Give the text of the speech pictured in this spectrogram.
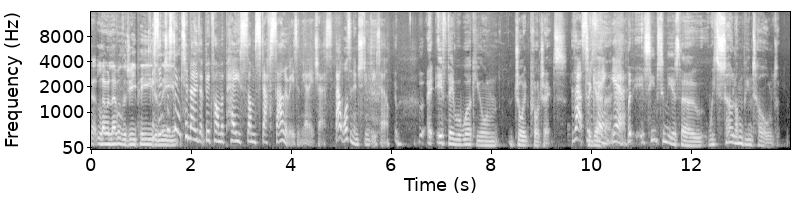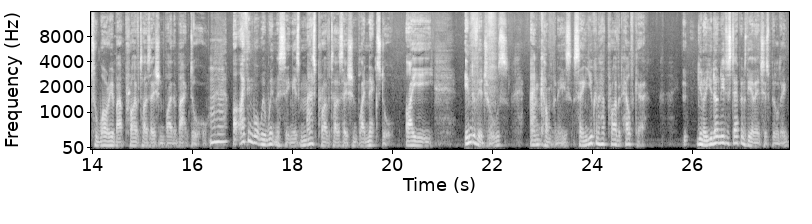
at lower level, the GPs. It's interesting the, to know that Big Pharma pays some staff salaries in the NHS. That was an interesting detail. If they were working on joint projects that sort together. thing, yeah. But it seems to me as though we've so long been told to worry about privatisation by the back door. Mm-hmm. I think what we're witnessing is mass privatisation by next door, i.e., individuals and companies saying you can have private healthcare. You know, you don't need to step into the NHS building,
